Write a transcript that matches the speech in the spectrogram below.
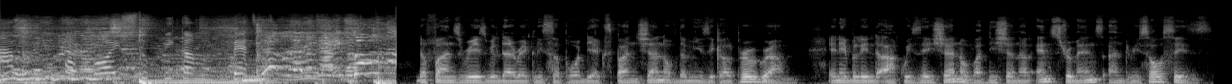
avenue for boys to become better. The funds raised will directly support the expansion of the musical program, enabling the acquisition of additional instruments and resources.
